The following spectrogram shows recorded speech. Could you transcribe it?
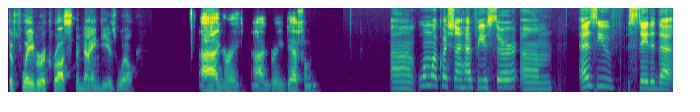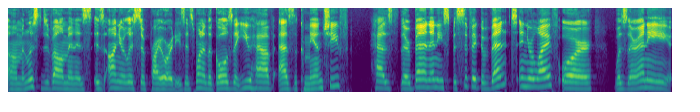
the flavor across the 90 as well. I agree. I agree. Definitely. Uh, one more question I have for you, sir. Um, as you've stated that um, enlisted development is, is on your list of priorities, it's one of the goals that you have as the command chief. Has there been any specific event in your life, or was there any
